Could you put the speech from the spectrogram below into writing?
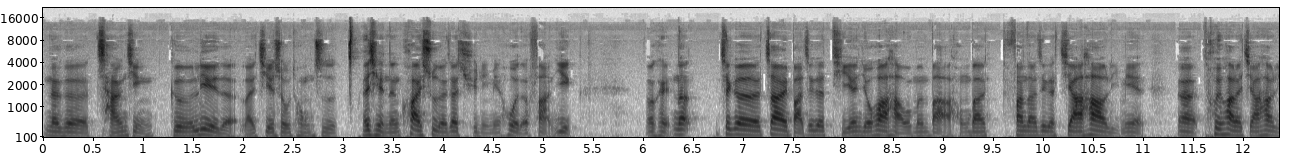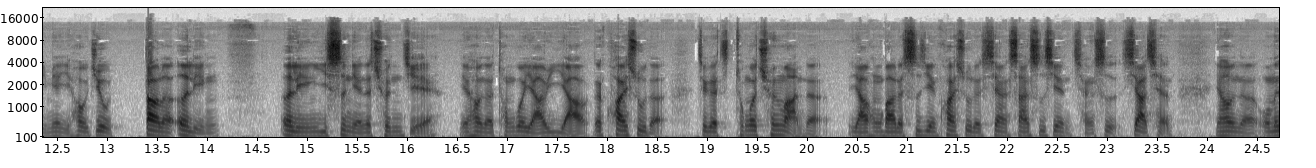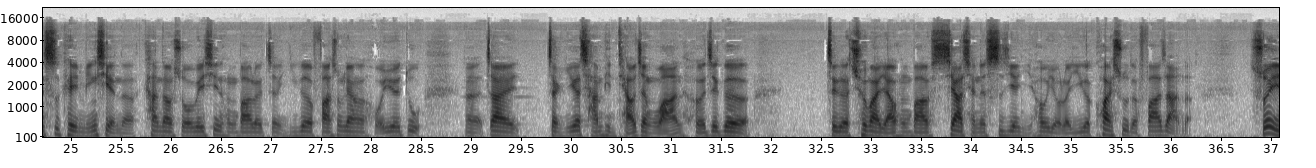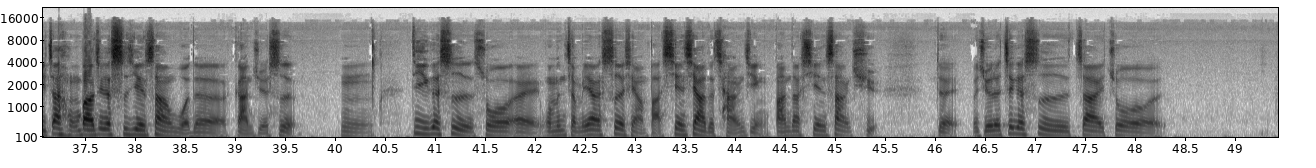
那个场景割裂的来接收通知，而且能快速的在群里面获得反应。OK，那这个再把这个体验优化好，我们把红包放到这个加号里面，呃，绘画的加号里面以后，就到了二零。二零一四年的春节，然后呢，通过摇一摇，那快速的这个通过春晚的摇红包的事件，快速的向三四线城市下沉，然后呢，我们是可以明显的看到说，微信红包的整一个发送量和活跃度，呃，在整一个产品调整完和这个这个春晚摇红包下沉的事件以后，有了一个快速的发展的，所以在红包这个事件上，我的感觉是，嗯。第一个是说，哎，我们怎么样设想把线下的场景搬到线上去？对我觉得这个是在做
